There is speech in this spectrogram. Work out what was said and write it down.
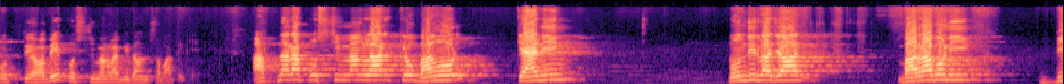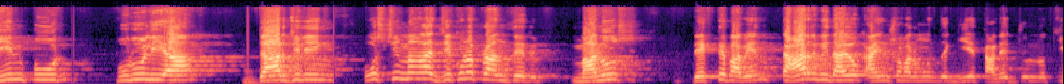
করতে হবে পশ্চিমবাংলা বিধানসভা থেকে। আপনারা পশ্চিমবাংলার কেউ ভাঙর ক্যানিং, মন্দিরবাজার, বারাবণী, বিনপুর, পুরুলিয়া, দার্জিলিং, পশ্চিমবাংলার যে কোনো প্রান্তের মানুষ দেখতে পাবেন, তার বিধায়ক আইনসভার মধ্যে গিয়ে তাদের জন্য কি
